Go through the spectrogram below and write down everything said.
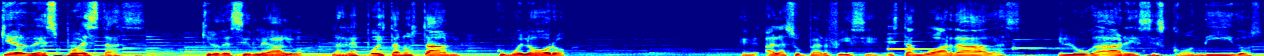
¿Quiere respuestas? Quiero decirle algo, las respuestas no están como el oro a la superficie, están guardadas en lugares escondidos,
